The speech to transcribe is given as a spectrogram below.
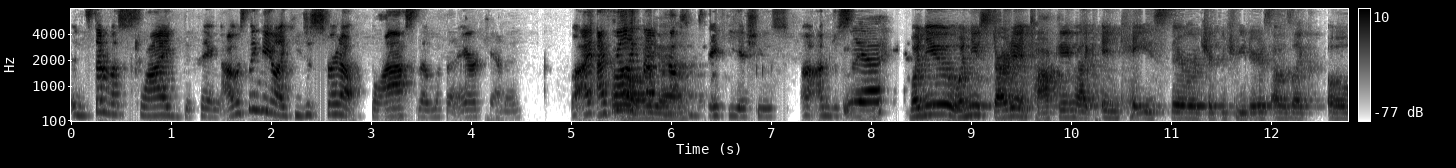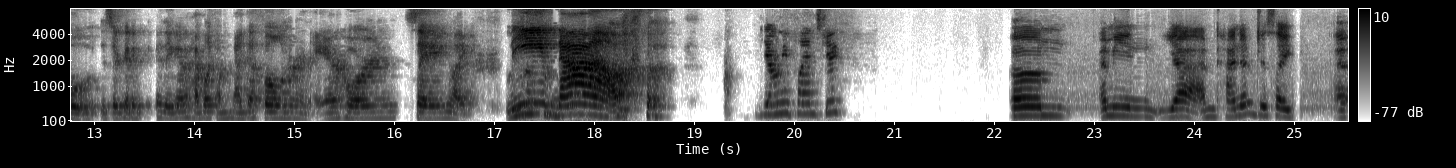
instead of a slide thing, I was thinking like you just straight up blast them with an air cannon. But I, I feel Oh, like that would have some safety issues. Uh, I'm just saying. yeah, When you when you started talking like in case there were trick or treaters, I was like, oh, is there gonna are they gonna have like a megaphone or an air horn saying like leave now? Do you have any plans, Jake? Um, I mean, yeah, I'm kind of just like I,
